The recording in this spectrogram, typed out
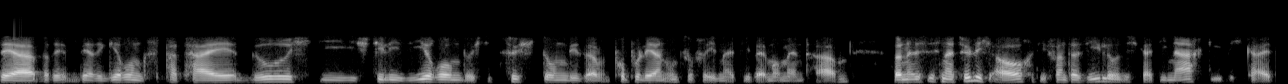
der, der Regierungspartei durch die Stilisierung, durch die Züchtung dieser populären Unzufriedenheit, die wir im Moment haben, sondern es ist natürlich auch die Fantasielosigkeit, die Nachgiebigkeit,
